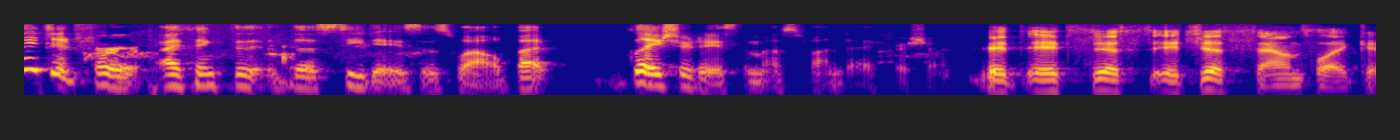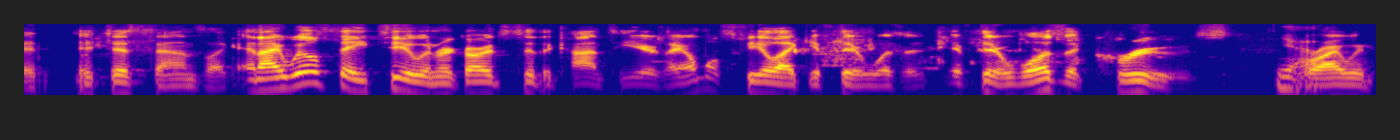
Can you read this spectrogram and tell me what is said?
they did for I think the the sea days as well. But Glacier Day is the most fun day for sure. It it's just it just sounds like it. It just sounds like. And I will say too, in regards to the concierge, I almost feel like if there was a if there was a cruise Yeah. where I would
